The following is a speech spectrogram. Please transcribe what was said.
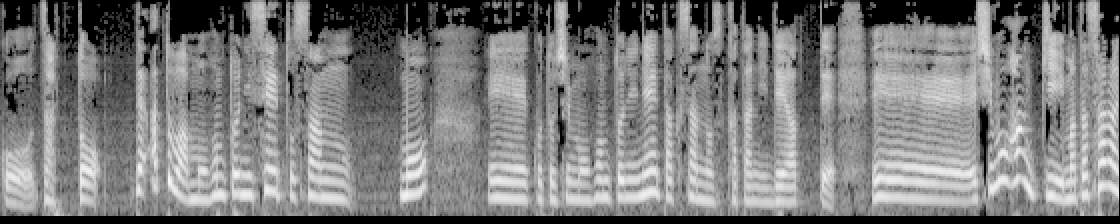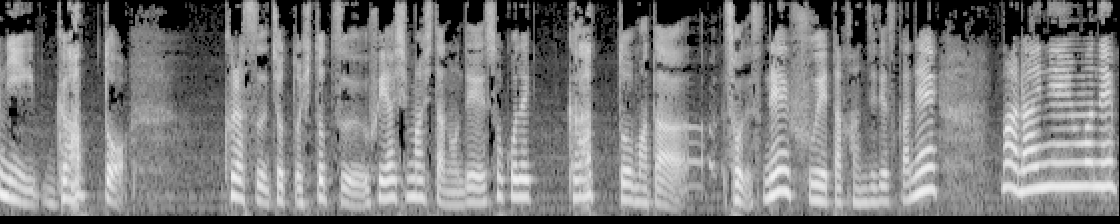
構ざっと。で、あとはもう本当に生徒さんも、えー、今年も本当にね、たくさんの方に出会って、えー、下半期またさらにガッと、クラスちょっと一つ増やしましたので、そこでガッとまたそうですね、増えた感じですかね。まあ来年はね、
